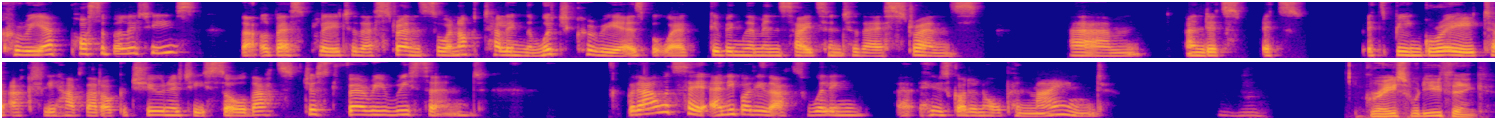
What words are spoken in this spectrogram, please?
career possibilities that'll best play to their strengths. So we're not telling them which careers, but we're giving them insights into their strengths. Um, and it's it's it's been great to actually have that opportunity. So that's just very recent. But I would say anybody that's willing, uh, who's got an open mind. Mm-hmm. Grace, what do you think?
